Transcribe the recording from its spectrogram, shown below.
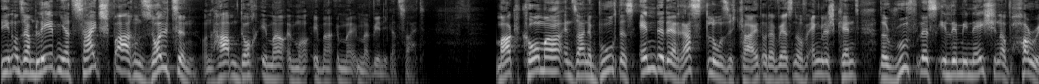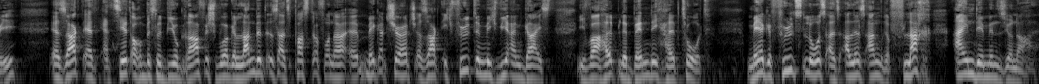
die in unserem Leben ja Zeit sparen sollten und haben doch immer, immer, immer, immer, immer weniger Zeit. Mark Comer in seinem Buch Das Ende der Rastlosigkeit oder wer es nur auf Englisch kennt, The Ruthless Elimination of Hurry. Er sagt, er erzählt auch ein bisschen biografisch, wo er gelandet ist als Pastor von einer äh, Megachurch. Er sagt, ich fühlte mich wie ein Geist. Ich war halb lebendig, halb tot. Mehr gefühlslos als alles andere. Flach, eindimensional.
